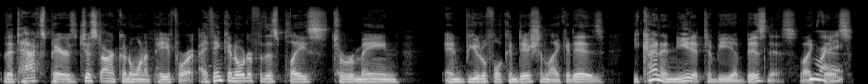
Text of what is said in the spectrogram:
The taxpayers just aren't going to want to pay for it. I think in order for this place to remain in beautiful condition like it is, you kind of need it to be a business like Right. this.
